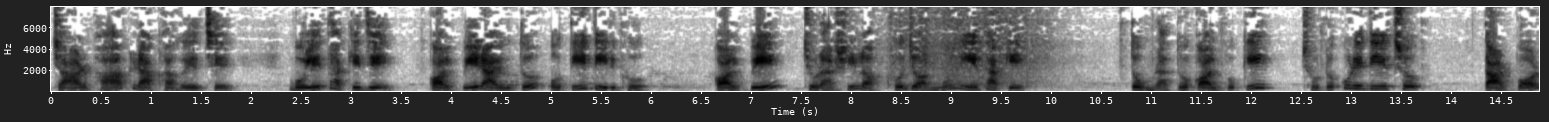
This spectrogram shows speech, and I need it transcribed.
চার ভাগ রাখা হয়েছে। বলে থাকে যে, কল্পের আয়ু তো অতি দীর্ঘ। কল্পে চুরাশি লক্ষ জন্ম নিয়ে থাকে। তোমরা তো কল্পকে ছোট করে দিয়েছ। তারপর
